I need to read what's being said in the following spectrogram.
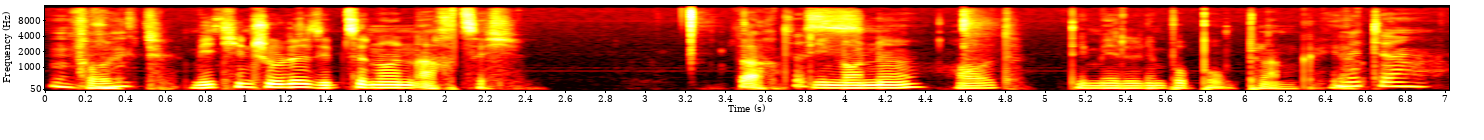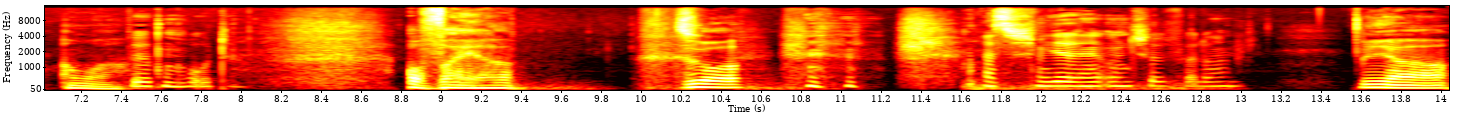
Mhm. Verrückt. Mädchenschule 1789. Da, Das- die Nonne haut dem Mädel den Popo plank. Ja. Mit der Aua. Birkenrute. Auf Weiher. So, Hast du schon wieder deine Unschuld verloren? ja.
